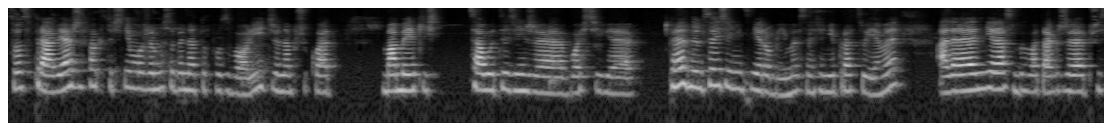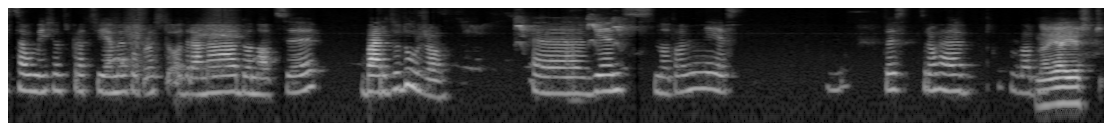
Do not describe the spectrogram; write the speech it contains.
co sprawia, że faktycznie możemy sobie na to pozwolić, że na przykład mamy jakiś cały tydzień, że właściwie w pewnym sensie nic nie robimy, w sensie nie pracujemy, ale nieraz bywa tak, że przez cały miesiąc pracujemy po prostu od rana do nocy bardzo dużo. E, więc no to nie jest. To jest trochę. No ja jeszcze,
